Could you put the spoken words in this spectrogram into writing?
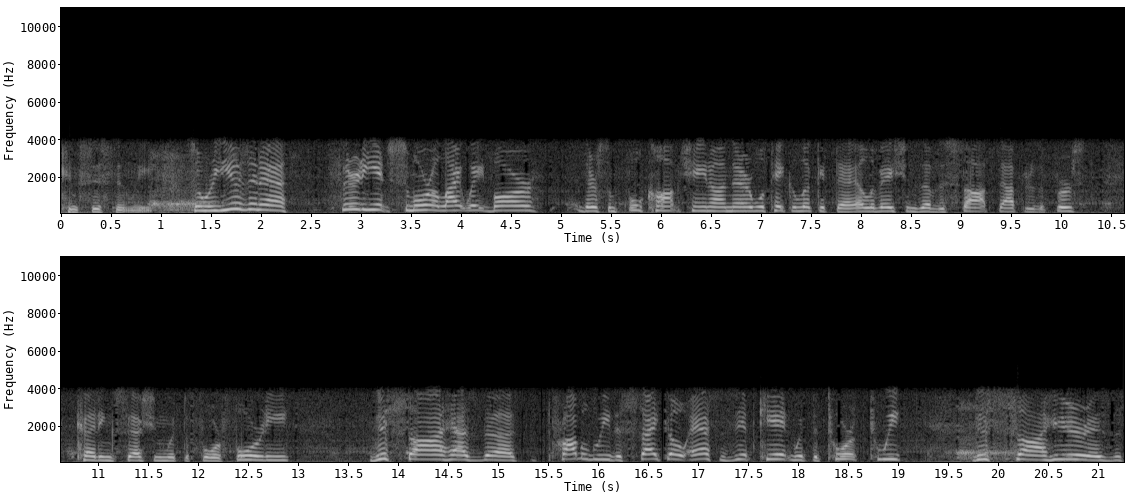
consistently. So we're using a 30 inch Tsumura lightweight bar. There's some full comp chain on there. We'll take a look at the elevations of the stops after the first cutting session with the 440. This saw has the probably the Psycho S zip kit with the torque tweak. This saw here is the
